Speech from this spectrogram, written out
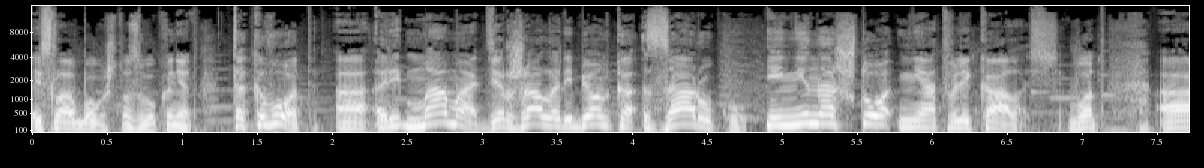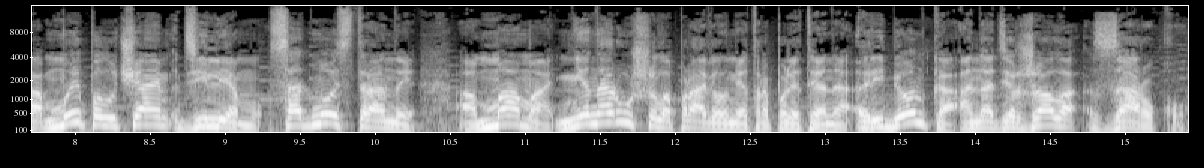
И слава богу, что звука нет. Так вот, мама держала ребенка за руку и ни на что не отвлекалась. Вот мы получаем дилемму. С одной стороны, мама не нарушила правила метрополитена, ребенка она держала за руку.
